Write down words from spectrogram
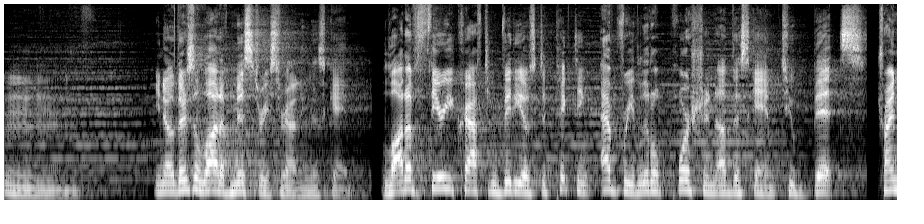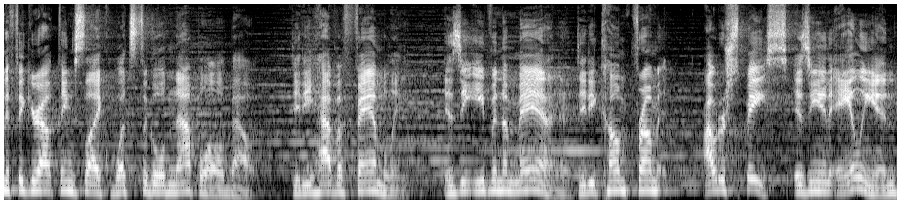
Hmm. You know, there's a lot of mystery surrounding this game. A lot of theory crafting videos depicting every little portion of this game to bits. Trying to figure out things like what's the golden apple all about? Did he have a family? Is he even a man? Did he come from outer space? Is he an alien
